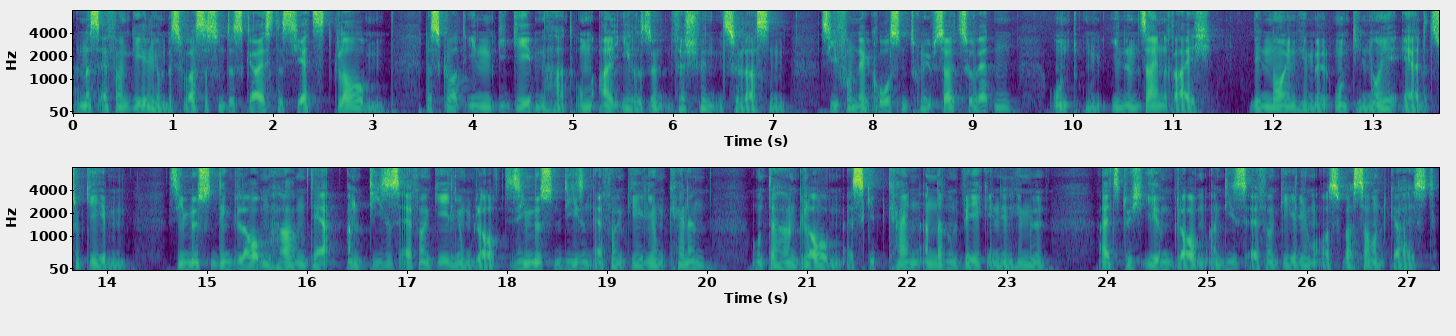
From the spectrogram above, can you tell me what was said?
an das Evangelium des Wassers und des Geistes jetzt glauben, das Gott ihnen gegeben hat, um all ihre Sünden verschwinden zu lassen, sie von der großen Trübsal zu retten und um ihnen sein Reich, den neuen Himmel und die neue Erde zu geben. Sie müssen den Glauben haben, der an dieses Evangelium glaubt. Sie müssen diesen Evangelium kennen und daran glauben. Es gibt keinen anderen Weg in den Himmel, als durch ihren Glauben an dieses Evangelium aus Wasser und Geist.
